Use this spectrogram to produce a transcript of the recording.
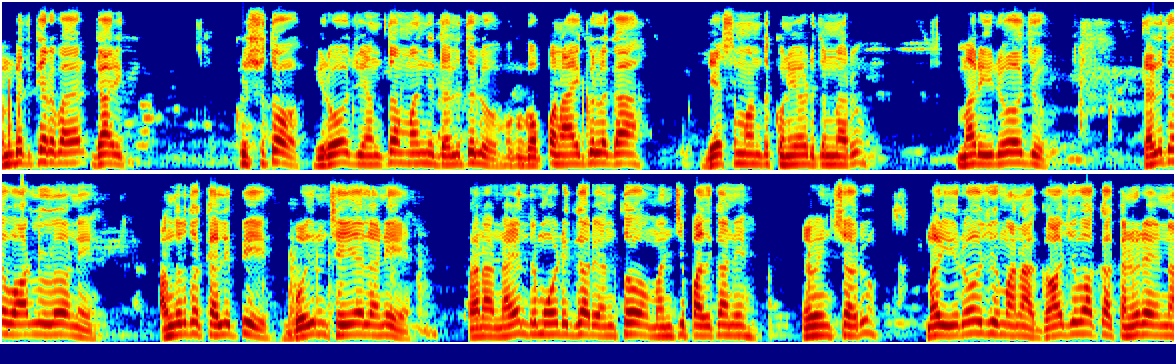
అంబేద్కర్ గారి కృషితో ఈరోజు ఎంతోమంది దళితులు ఒక గొప్ప నాయకులుగా దేశమంతా కొనియాడుతున్నారు. మరి ఈరోజు దళిత వార్డులలోని అందరితో కలిపి భోజనం చేయాలని మన నరేంద్ర మోడీ గారు ఎంతో మంచి పథకాన్ని నిర్వహించారు. మరి ఈరోజు మన గాజువాక కనురైన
